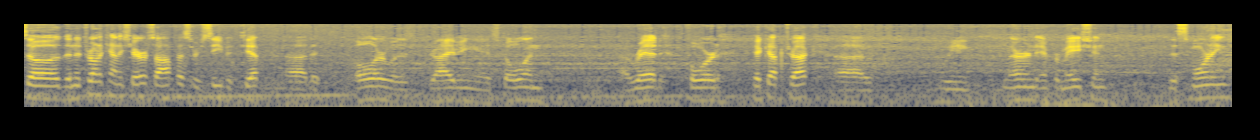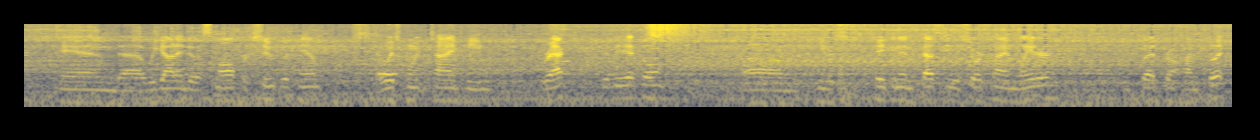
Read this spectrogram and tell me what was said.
So the Natrona County Sheriff's Office received a tip uh, that Oler was driving a stolen uh, red Ford pickup truck. Uh, we learned information this morning and uh, we got into a small pursuit with him, at which point in time he wrecked the vehicle. Um, he was taken into custody a short time later. He fled from, on foot,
